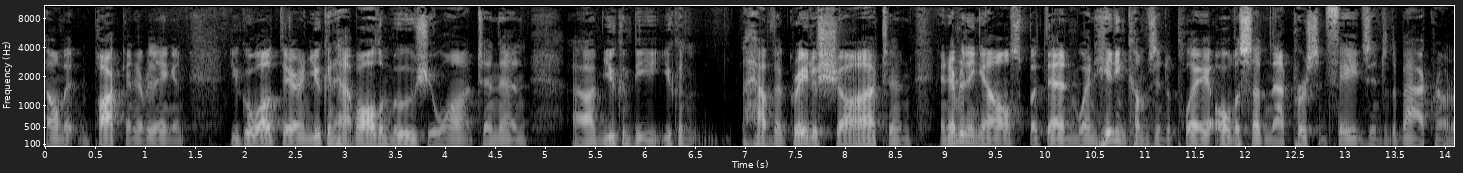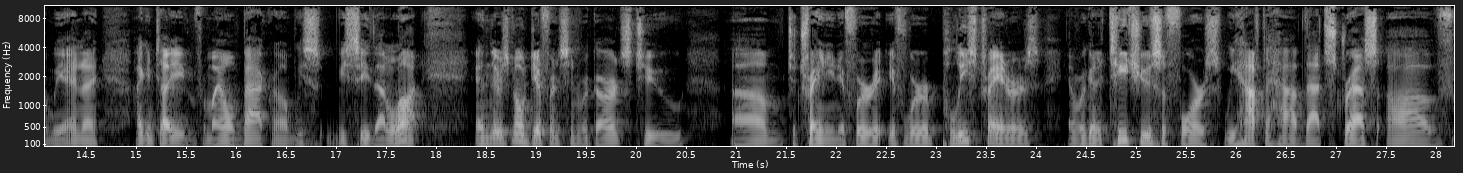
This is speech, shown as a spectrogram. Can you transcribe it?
helmet, and puck, and everything, and you go out there and you can have all the moves you want, and then um, you can be you can have the greatest shot and, and everything else, but then when hitting comes into play, all of a sudden that person fades into the background. And we and I, I can tell you even from my own background, we we see that a lot. And there's no difference in regards to um, to training. If we're if we're police trainers and we're going to teach use of force, we have to have that stress of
